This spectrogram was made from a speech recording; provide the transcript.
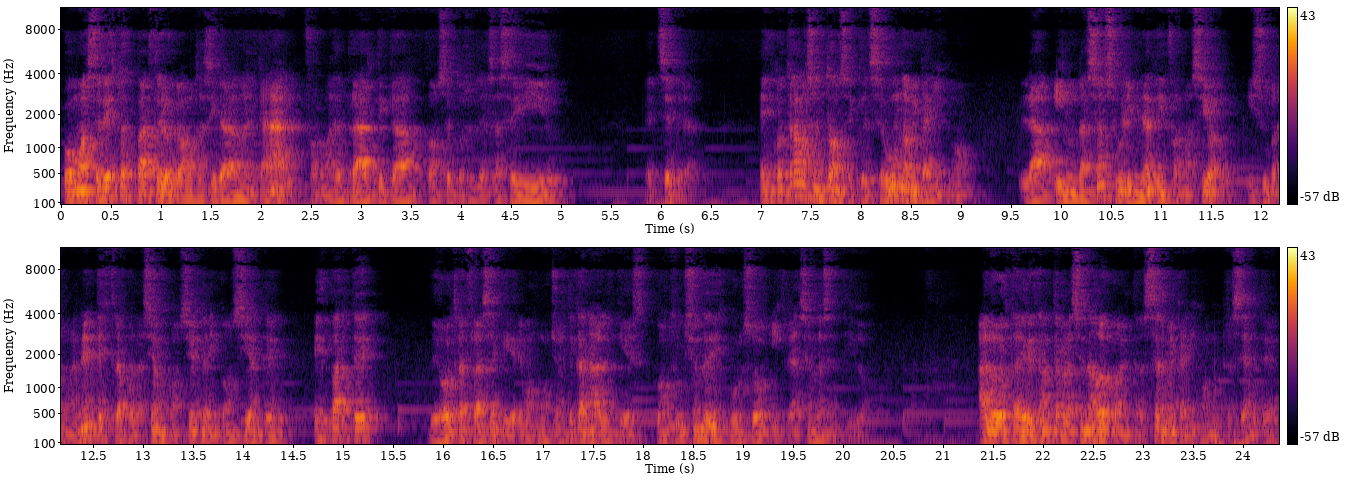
Cómo hacer esto es parte de lo que vamos a seguir hablando en el canal, formas de práctica, conceptos útiles a seguir, etc. Encontramos entonces que el segundo mecanismo, la inundación subliminal de información y su permanente extrapolación consciente e inconsciente, es parte de otra frase que diremos mucho en este canal, que es construcción de discurso y creación de sentido. Algo que está directamente relacionado con el tercer mecanismo muy presente,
